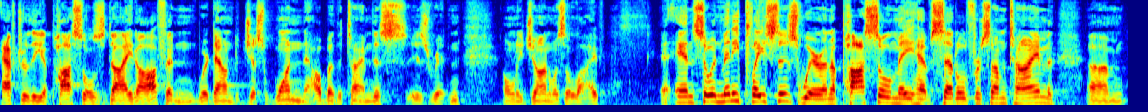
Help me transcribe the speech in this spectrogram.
after the apostles died off, and we're down to just one now by the time this is written, only John was alive. And so, in many places where an apostle may have settled for some time, um,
